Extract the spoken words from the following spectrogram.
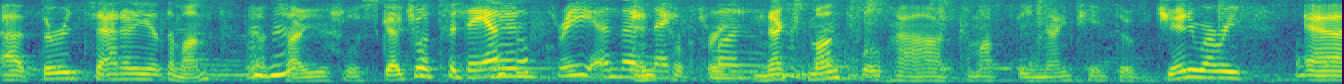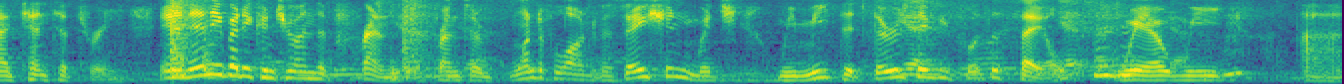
uh, third Saturday of the month. That's our usual schedule. So today until And three, and then until next 3. month. Next month we'll uh, come up the 19th of January at 10 to 3. And anybody can join the Friends. The Friends are a wonderful organization which we meet the Thursday before the sale where we uh,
